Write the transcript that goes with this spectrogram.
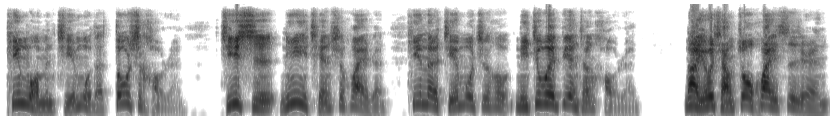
听我们节目的都是好人。即使你以前是坏人，听了节目之后，你就会变成好人。那有想做坏事的人，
